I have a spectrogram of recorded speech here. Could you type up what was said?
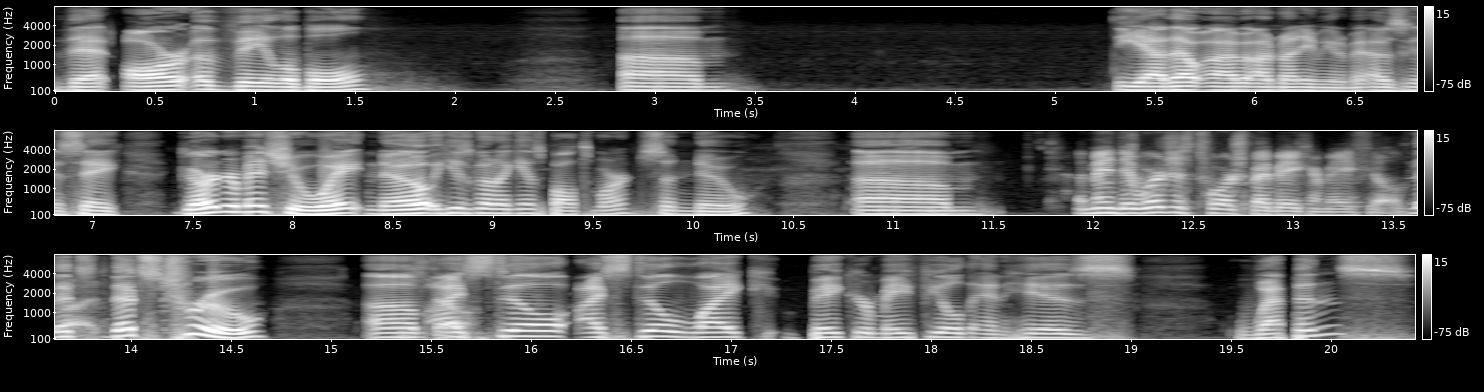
that are available. Um. Yeah, that I, I'm not even gonna. I was gonna say Gardner Minshew. Wait, no, he's going against Baltimore, so no. Um, I mean, they were just torched by Baker Mayfield. that's but that's true. Um, I Still. still I still like Baker Mayfield and his weapons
